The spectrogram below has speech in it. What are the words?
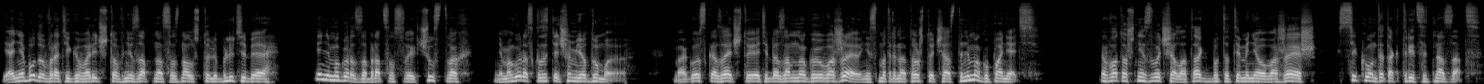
«Я не буду врать и говорить, что внезапно осознал, что люблю тебя. Я не могу разобраться в своих чувствах, не могу рассказать, о чем я думаю. Могу сказать, что я тебя за многое уважаю, несмотря на то, что часто не могу понять. Вот уж не звучало так, будто ты меня уважаешь секунды так 30 назад.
